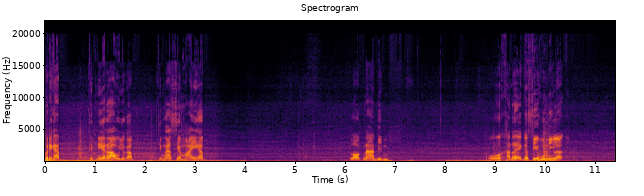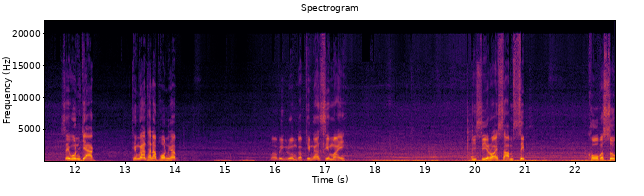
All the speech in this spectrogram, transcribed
สวัสดีครับทริปนี้เราอยู่กับทีมงานเสียมไหมครับ หลอกนาดิน โอ้คันแรกก็เสียวุ้นอีกแล้ว เสียวุ้นจากทีมงานธนพลครับ มาวิ่งร่วมกับทีมงานเสียไหม PC 130 โคบัสุ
